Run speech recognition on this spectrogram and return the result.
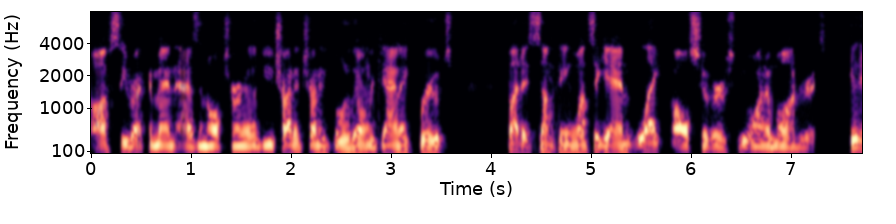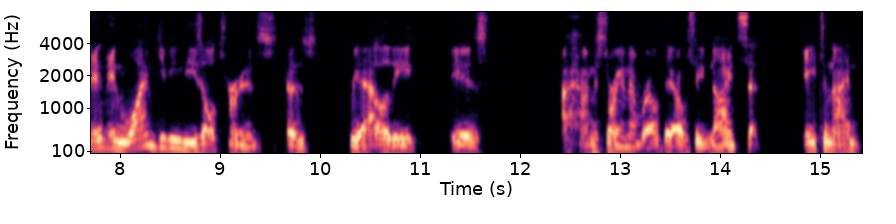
obviously recommend as an alternative. You try to try to go to the organic route, but it's something once again, like all sugars, you want to monitor it. And, and why I'm giving these alternatives because reality is, I'm just throwing a number out there. I would say nine, set, eight to nine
